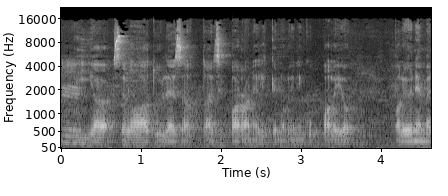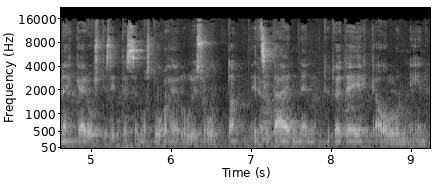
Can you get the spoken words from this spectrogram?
mm. ja se laatu yleensä ottaen se parani, eli ne oli niin kuin paljon, paljon enemmän ehkä edusti sitten semmoista urheilullisuutta. että sitä ennen tytöt ei ehkä ollut niin,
